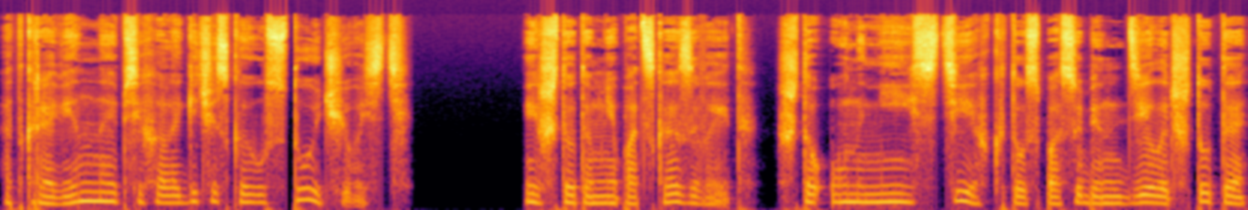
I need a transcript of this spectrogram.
откровенная психологическая устойчивость. И что-то мне подсказывает, что он не из тех, кто способен делать что-то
